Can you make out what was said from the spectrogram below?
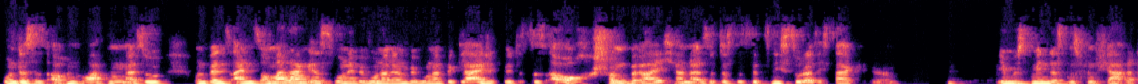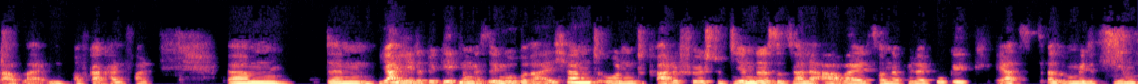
Und das ist auch in Ordnung. Also, und wenn es einen Sommer lang ist, wo eine Bewohnerin und Bewohner begleitet wird, ist das auch schon bereichern. Also, das ist jetzt nicht so, dass ich sage, ihr müsst mindestens fünf Jahre da bleiben. Auf gar keinen Fall. Ähm, denn ja, jede Begegnung ist irgendwo bereichernd und gerade für Studierende, soziale Arbeit, Sonderpädagogik, Ärzt, also Medizin,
